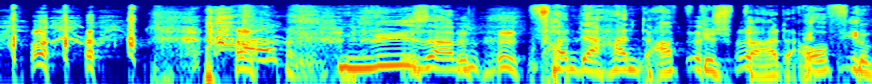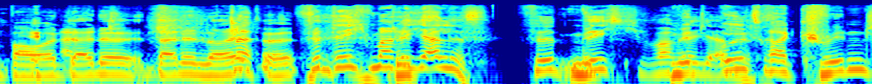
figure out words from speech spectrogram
mühsam von der Hand abgespart, aufgebaut, deine, deine Leute. für dich mache ich alles. Für dich mache mit ich alles. ultra cringe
